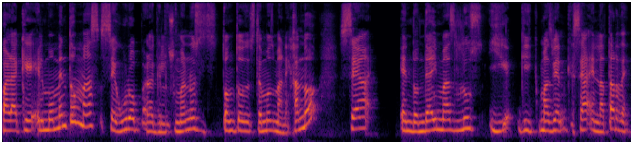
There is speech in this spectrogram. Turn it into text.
para que el momento más seguro para que los humanos tontos estemos manejando sea en donde hay más luz y, más bien que sea en la tarde.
